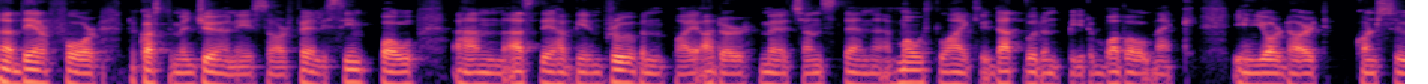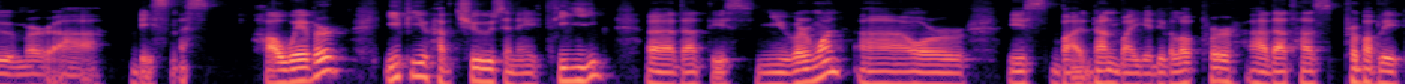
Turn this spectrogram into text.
Uh, therefore, the customer journeys are fairly simple, and as they have been proven by other merchants, then uh, most likely that wouldn't be the bottleneck in your direct consumer uh, business. However, if you have chosen a theme uh, that is newer one uh, or is by, done by a developer uh, that has probably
